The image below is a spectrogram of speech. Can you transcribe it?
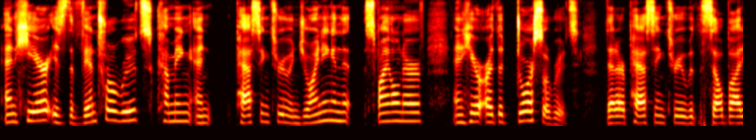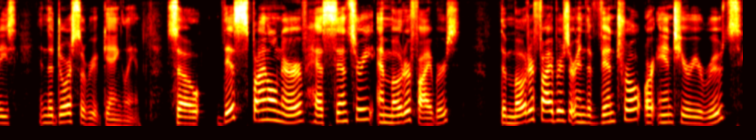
And here is the ventral roots coming and passing through and joining in the spinal nerve. And here are the dorsal roots that are passing through with the cell bodies in the dorsal root ganglion. So this spinal nerve has sensory and motor fibers. The motor fibers are in the ventral or anterior roots,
